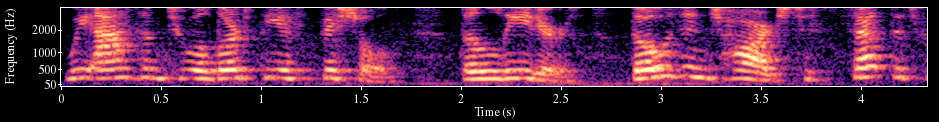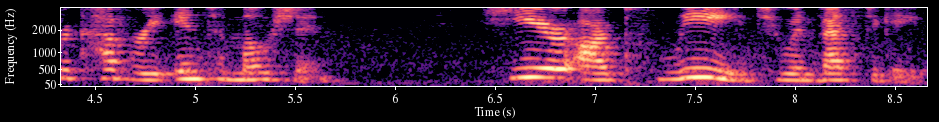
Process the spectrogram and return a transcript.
We ask them to alert the officials, the leaders, those in charge to set this recovery into motion. Hear our plea to investigate.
